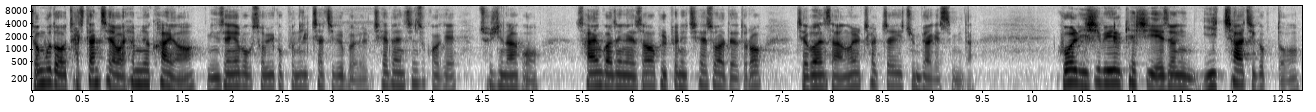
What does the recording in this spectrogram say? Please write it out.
정부도 자치단체와 협력하여 민생회복 소비 쿠폰 1차 지급을 최대한 신속하게 추진하고 사용 과정에서 불편이 최소화되도록 제반 사항을 철저히 준비하겠습니다. 9월 22일 개시 예정인 2차 지급도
